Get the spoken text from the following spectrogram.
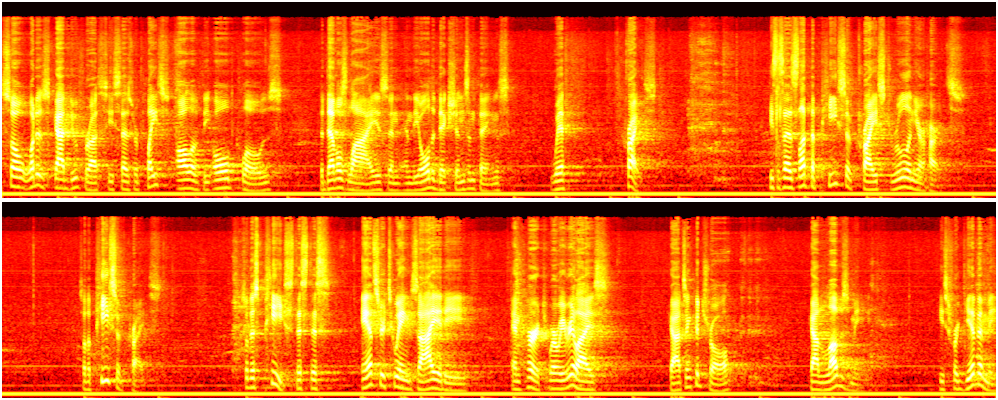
so what does God do for us? He says, replace all of the old clothes the devil's lies and, and the old addictions and things with Christ. He says, let the peace of Christ rule in your hearts. So the peace of Christ. So this peace, this, this answer to anxiety and hurt where we realize God's in control. God loves me. He's forgiven me.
